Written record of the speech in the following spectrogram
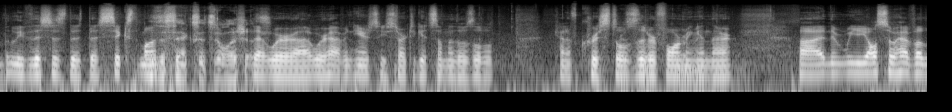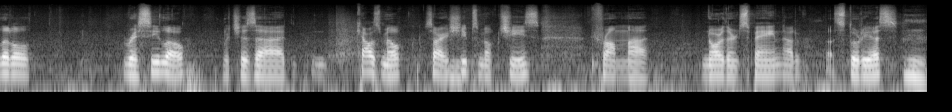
believe this is the, the sixth It's month a six. It's delicious. that we're uh, we're having here. So you start to get some of those little kind of crystals that are forming, forming. in there. Uh, and then we also have a little Rey Silo, which is uh, cow's milk, sorry, sheep's milk cheese from uh, northern Spain, out of Asturias. Mm.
